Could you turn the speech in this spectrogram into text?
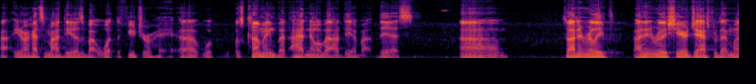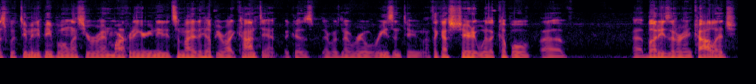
Uh, you know, I had some ideas about what the future uh, was coming, but I had no idea about this. Um, so I didn't really, I didn't really share Jasper that much with too many people unless you were in marketing or you needed somebody to help you write content because there was no real reason to. I think I shared it with a couple of uh, buddies that are in college.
